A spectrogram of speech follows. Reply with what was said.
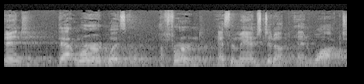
And that word was affirmed as the man stood up and walked.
